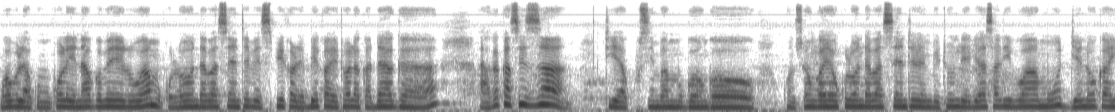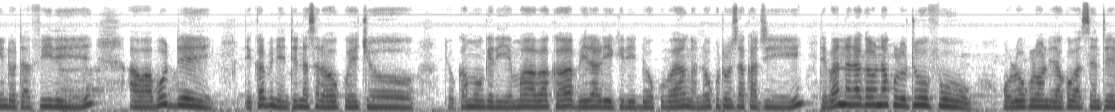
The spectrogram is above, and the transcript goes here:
wabula ku nkola enaagobererwa mu kulonda basentebe sipiika rebeka etwala kadaaga akakasizza nti yakusimba mu mugongo. Ku nsonga y'okulonda basentebe mu bitundu ebyasalibwamu jeno kayindo tafiire awabudde ti kabineeti enasalawo ku ekyo. Kyokka mu ngeri yemu ababaka beeraliikiridde okubanga n'okutuusa kati tebannalaga lunaku lutuufu olw'okulonderako basentebe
